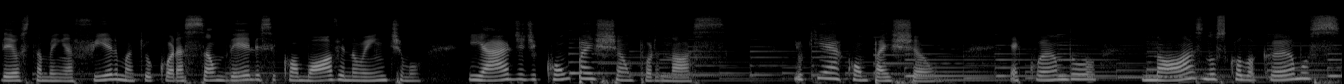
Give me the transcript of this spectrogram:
Deus também afirma que o coração dele se comove no íntimo e arde de compaixão por nós. E o que é a compaixão? É quando nós nos colocamos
